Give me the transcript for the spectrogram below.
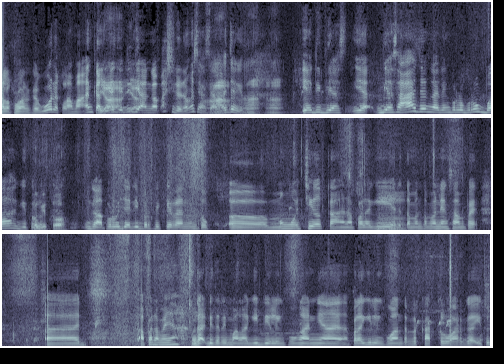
kalau keluarga gue udah kelamaan kali Iya, ya jadi iya. dianggap ah si Dona mah sehat-sehat Ah, aja gitu ah, ah. ya di biasa ya biasa aja nggak ada yang perlu berubah gitu Oh gitu. nggak perlu jadi berpikiran untuk eh, mengucilkan apalagi Hmm. ada teman-teman yang sampai eh, apa namanya nggak diterima lagi di lingkungannya apalagi lingkungan terdekat keluarga itu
